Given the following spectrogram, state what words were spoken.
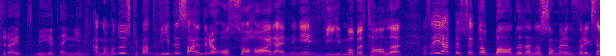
drøyt mye penger. Ja, Nå må du huske på at vi designere også har regninger vi må betale. Altså, Jeg pusset opp badet denne sommeren, f.eks.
